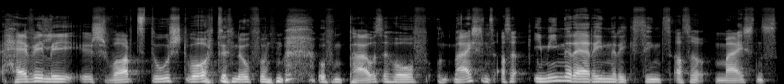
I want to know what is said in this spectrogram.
heavily schwarz duscht worden auf dem, auf dem Pausenhof. Und meistens, also in meiner Erinnerung sind es also meistens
